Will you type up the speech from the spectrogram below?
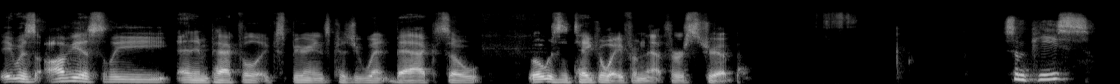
it was obviously an impactful experience because you went back. So what was the takeaway from that first trip? Some peace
